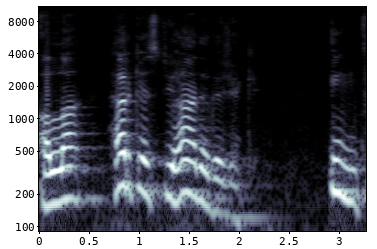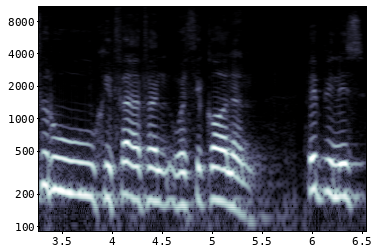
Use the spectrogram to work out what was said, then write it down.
Allah herkes cihad edecek. İnfiru hifafen ve thikalen. Hepiniz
